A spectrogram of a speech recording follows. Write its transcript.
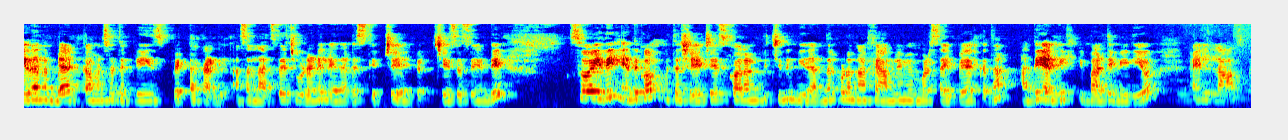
ఏదైనా బ్యాడ్ కామెంట్స్ అయితే ప్లీజ్ పెట్టకండి. అసలు నచ్చితే చూడండి. లేదంటే స్కిప్ చే చేసేసేయండి. సో ఇది ఎందుకో మీతో షేర్ చేసుకోవాలనిపించింది. మీరందరూ కూడా నా ఫ్యామిలీ మెంబర్స్ అయిపోయారు కదా. అదే అండి ఇవాళ వీడియో. అండ్ లాస్ట్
